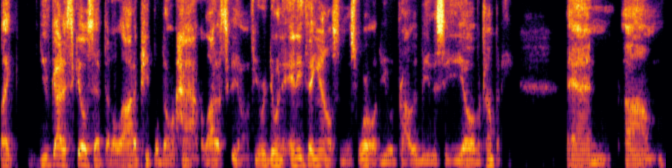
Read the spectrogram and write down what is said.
Like you've got a skill set that a lot of people don't have. A lot of you know, if you were doing anything else in this world, you would probably be the CEO of a company. And um,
